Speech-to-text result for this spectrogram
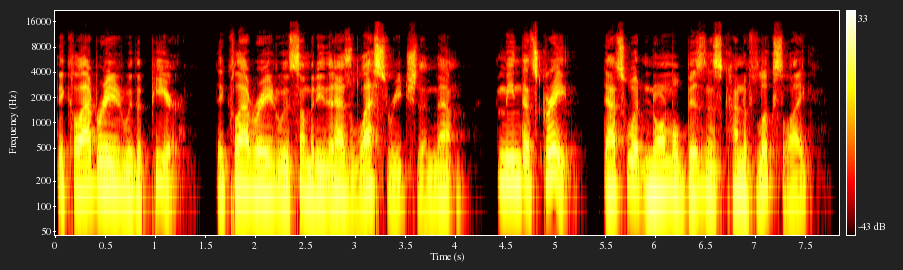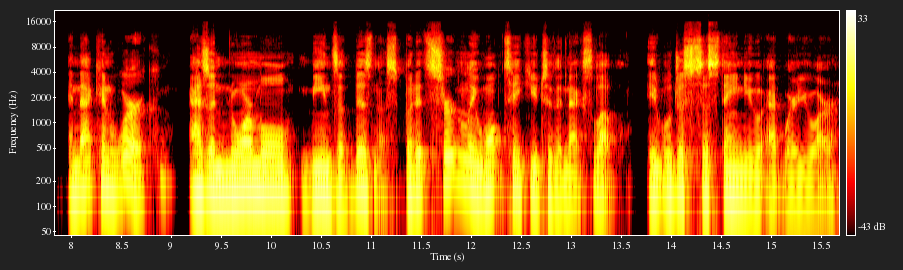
They collaborated with a peer, they collaborated with somebody that has less reach than them. I mean, that's great. That's what normal business kind of looks like. And that can work as a normal means of business, but it certainly won't take you to the next level. It will just sustain you at where you are.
